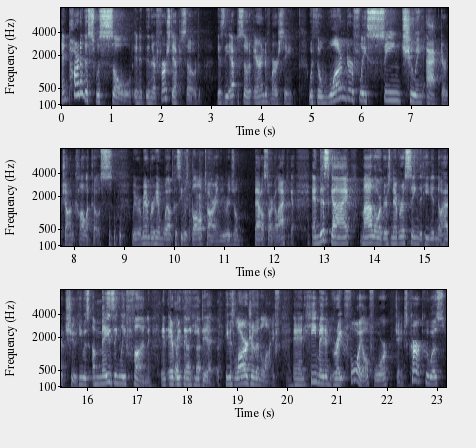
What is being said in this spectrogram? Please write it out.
and part of this was sold in, in their first episode. Is the episode of Errand of Mercy with the wonderfully scene chewing actor John Colicos. we remember him well because he was Baltar in the original Battlestar Galactica. And this guy, my lord, there's never a scene that he didn't know how to chew. He was amazingly fun in everything he did. He was larger than life, and he made a great foil for James Kirk, who was,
